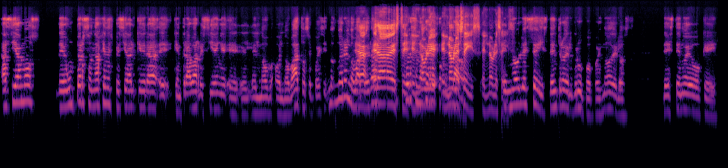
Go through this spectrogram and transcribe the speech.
hacíamos de un personaje en especial que era eh, que entraba recién eh, el, el nov- o el novato, se puede decir. No, no era el novato, Era, era, era, este, el noble, el noble recomendado. 6, el noble 6. el noble 6 dentro del grupo, pues, ¿no? De los de este nuevo que,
